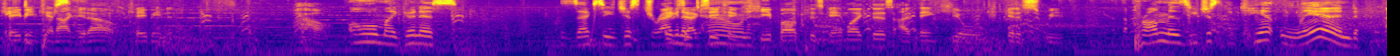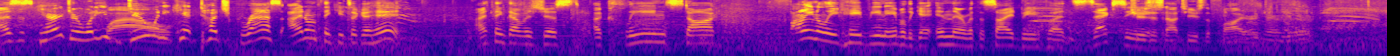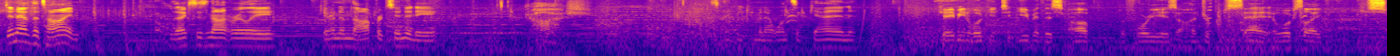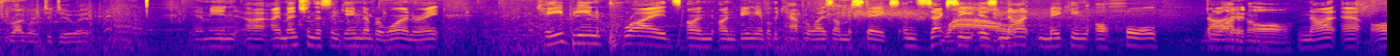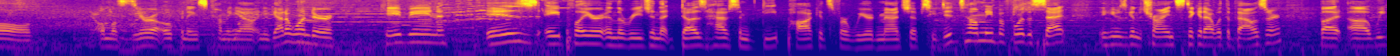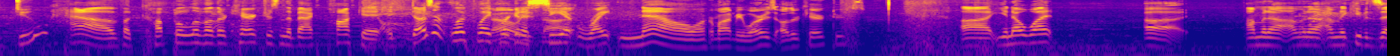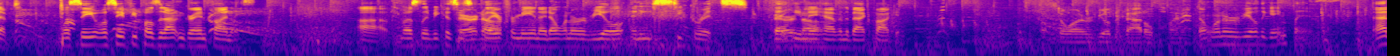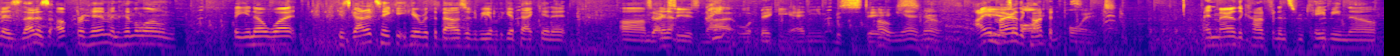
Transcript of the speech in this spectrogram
K-Bean cannot get out. K-Bean. Wow. Oh my goodness. Zexy just dragging if him Zexy can keep up his game like this, I think he'll get a sweep. The problem is you just you can't land as this character. What do you do when you can't touch grass? I don't think he took a hit. I think that was just a clean stock. Finally, K being able to get in there with the side B, but Zexy Chooses not to use the fire either. didn't have the time. Zexy's not really giving him the opportunity. Gosh. Side B coming out once again. K-Bean looking to even this up before he is 100%. It looks like he's struggling to do it. I mean, uh, I mentioned this in game number one, right? K Bean prides on on being able to capitalize on mistakes, and Zexy is not making a whole Not lot at of them. Not at all. Not at all. Almost zero openings coming out, and you gotta wonder, K Bean is a player in the region that does have some deep pockets for weird matchups. He did tell me before the set that he was going to try and stick it out with the Bowser, but uh, we do have a couple of other characters in the back pocket. It doesn't look like No, we're going to see it right now. Remind me, where are his other characters? Uh, you know what? Uh, I'm gonna, I'm gonna, I'm gonna keep it zipped. We'll see. We'll see if he pulls it out in grand finals. Uh, mostly because he's Fair a player for me, and I don't want to reveal any secrets that Fair he may have in the back pocket. Don't want to reveal the battle plan. Don't want to reveal the game plan. That is that is up for him and him alone. But you know what? He's got to take it here with the Bowser to be able to get back in it. Um, Zexy is not wa- making any mistakes. Oh yeah, no. I He admire the on confidence. Point. I admire the confidence from K-Bean though.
